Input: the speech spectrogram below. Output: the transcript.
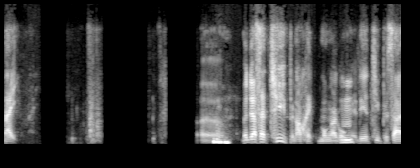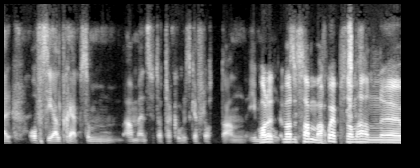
nej. Eh, Men du har sett typen av skepp många gånger. Det är typiskt så här officiellt skepp som används av trakoriska flottan. I Var det, var det samma skepp som han, eh,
